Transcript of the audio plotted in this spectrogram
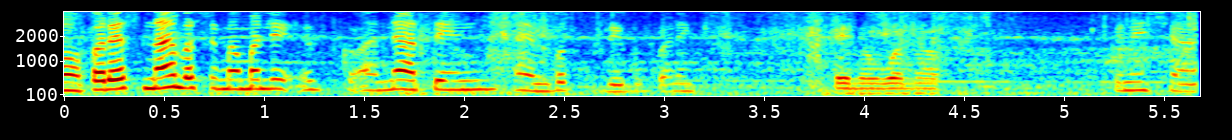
Oh, pares na basta mamali ko natin. Ay, but di ko pa ni. Tin o one half. Kini siya.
